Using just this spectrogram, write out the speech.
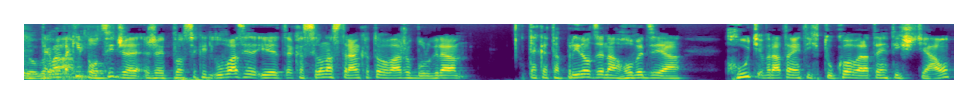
dobre. tak mám taký pocit, že, že proste keď u vás je, je taká silná stránka toho vášho burgera, taká tá prirodzená hovedzia chuť, vrátane tých tukov, vrátane tých šťav,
